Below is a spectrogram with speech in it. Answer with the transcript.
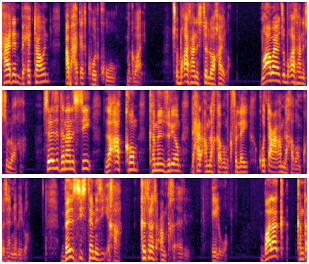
ሓደን ብሕታውን ኣብ ሓጢኣት ክወድቁ ምግባር እዩ ጽቡቓት ኣንስቲ ኣለዋኻ ኢሎም ሞኣባውያን ጽቡቓት ኣንስቲ ኣለዋኻ፣ ስለዚ እተን ኣንስቲ ለኣኮም ከመንዝርኦም፣ ድሓር ኣምላኽ ካብኦም ክፍለይ፣ ቁጥዓ ኣምላኽ ኣብኦም ከዘንብ ኢልዎ። በዚ ሲስተም እዚ ኢኻ ክትረትዖም ትኽእል ኢልዎ። ባላቅ ከምታ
